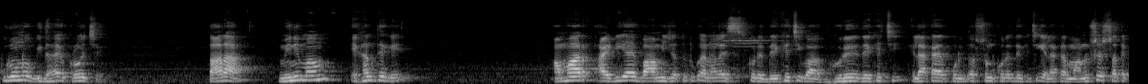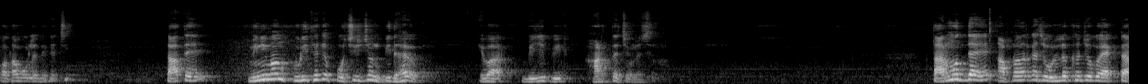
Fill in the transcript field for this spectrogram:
পুরনো বিধায়ক রয়েছে, তারা মিনিমাম এখান থেকে আমার আইডিয়ায় বা আমি যতটুকু অ্যানালাইজ করে দেখেছি বা ঘুরে দেখেছি, এলাকায় পরিদর্শন করে দেখেছি, এলাকার মানুষের সাথে কথা বলে দেখেছি, তাতে মিনিমাম কুড়ি থেকে পঁচিশ জন বিধায়ক এবার বিজেপির হারতে চলেছেন তার মধ্যে আপনাদের কাছে উল্লেখযোগ্য একটা,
